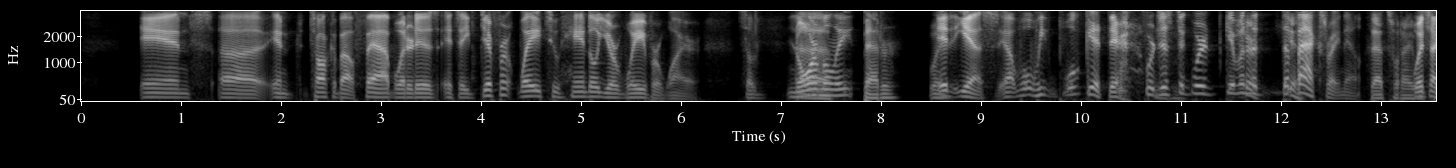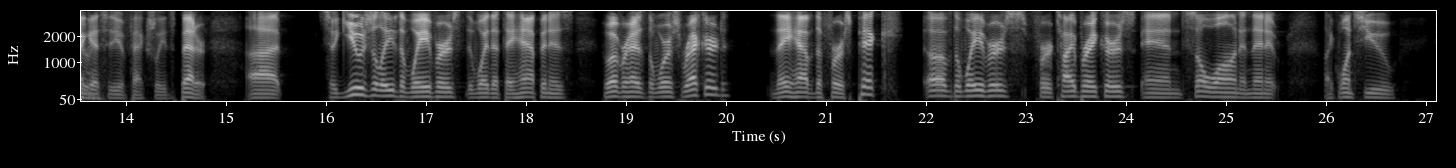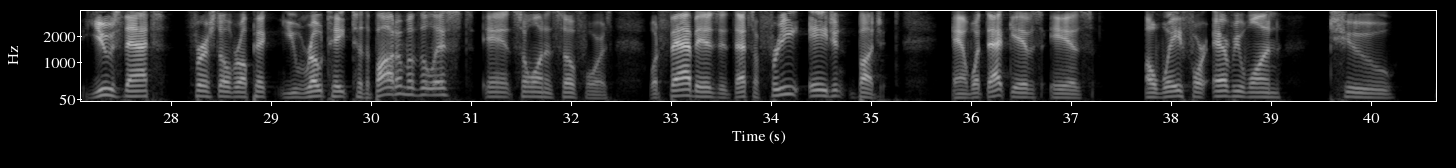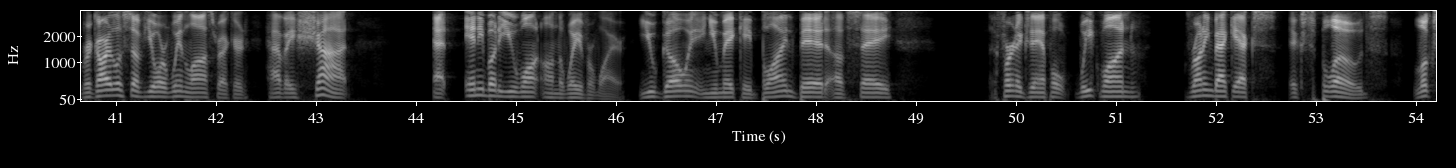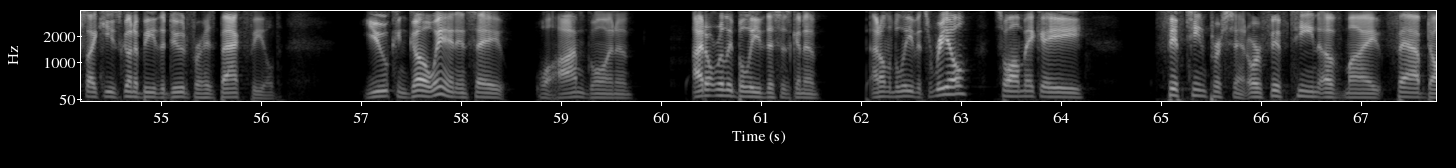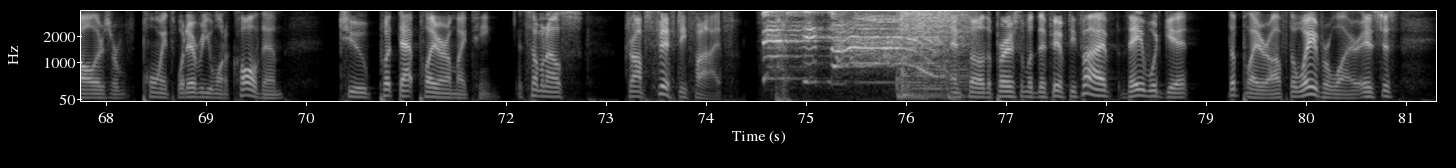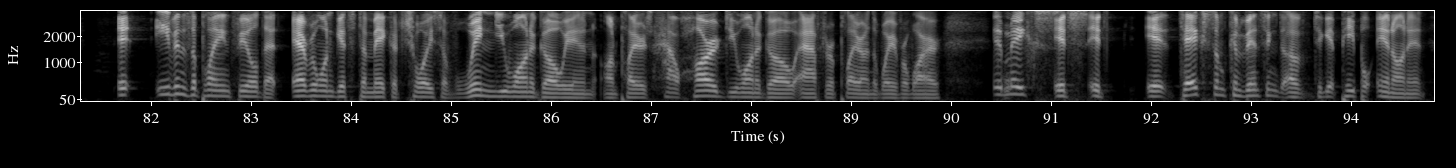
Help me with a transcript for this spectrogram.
and uh, and talk about Fab, what it is, it's a different way to handle your waiver wire. So normally, Uh, better. It yes, yeah, well, we we'll get there. We're just we're giving Sure, the, the yeah. facts right now That's what I. which I guess if actually it's better. Uh, so usually the waivers, the way that they happen is whoever has the worst record, they have the first pick of the waivers for tiebreakers and so on. And then it, like once you use that first overall pick, you rotate to the bottom of the list and so on and so forth. What Fab is is that's a free agent budget, and what that gives is a way for everyone to, regardless of your win loss record, have a shot at anybody you want on the waiver wire. You go in and you make a blind bid of, say, for an example, week one, running back X explodes, looks like he's going to be the dude for his backfield. You can go in and say, well, I'm going to, I don't really believe this is going to, I don't believe it's real, so I'll make a 15% or 15 of my fab dollars or points, whatever you want to call them, to put that player on my team. And someone else drops fifty-five. And so the person with the 55, they would get the player off the waiver wire. It's just it evens the playing field that everyone gets to make a choice of when you want to go in on players, how hard do you want to go after a player on the waiver wire. It makes It's it it takes some convincing of to get people in on it,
